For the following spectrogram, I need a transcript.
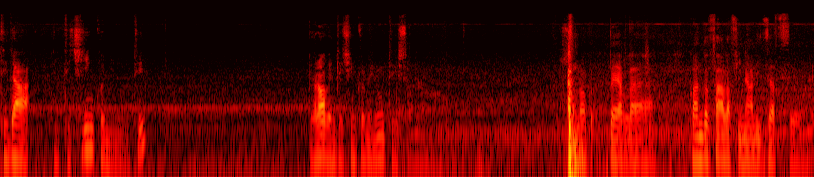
Ti dà 25 minuti. Però 25 minuti sono, sono per la, quando fa la finalizzazione.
